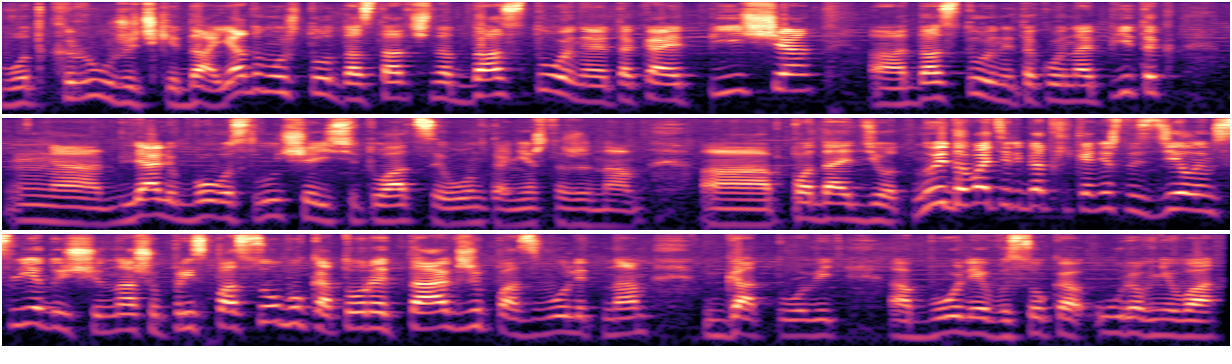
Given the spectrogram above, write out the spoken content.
вот кружечки. Да, я думаю, что достаточно достойная такая пища достойный такой напиток а, для любого случая и ситуации он, конечно же, нам а, подойдет. Ну и давайте, ребятки, конечно, сделаем следующую нашу приспособу, которая также позволит нам готовить а, более высокоуровневого,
